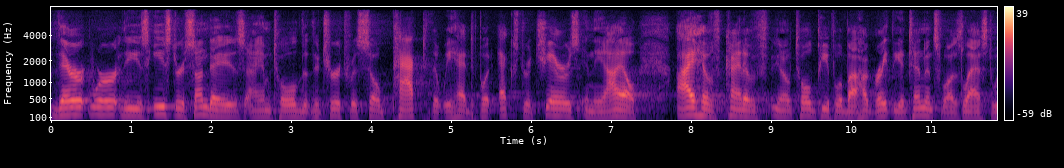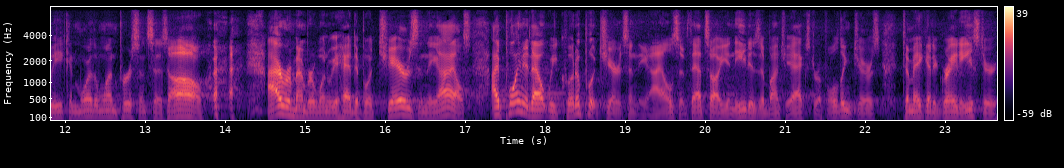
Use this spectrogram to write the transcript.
there were these Easter Sundays, I am told that the church was so packed that we had to put extra chairs in the aisle. I have kind of, you know, told people about how great the attendance was last week, and more than one person says, "Oh, I remember when we had to put chairs in the aisles." I pointed out we could have put chairs in the aisles if that's all you need is a bunch of extra folding chairs to make it a great Easter.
